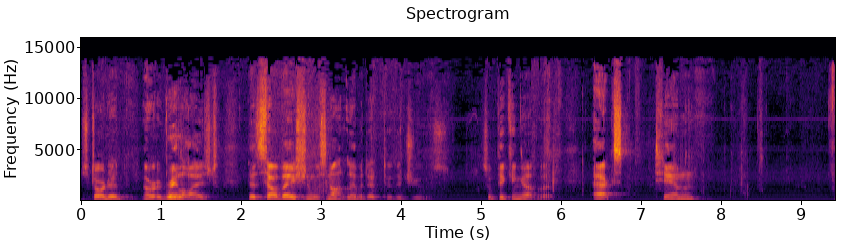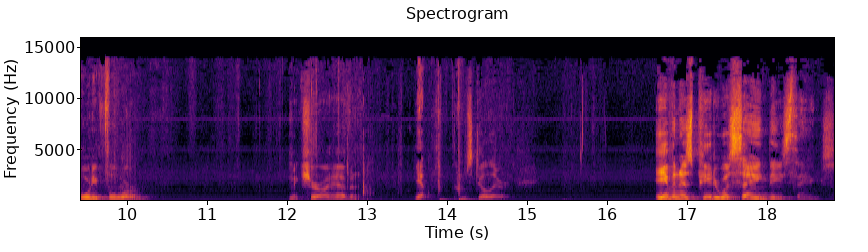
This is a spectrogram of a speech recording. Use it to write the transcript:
started or realized that salvation was not limited to the Jews. So picking up uh, Acts 10 44. Make sure I haven't. Yep, I'm still there. Even as Peter was saying these things,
